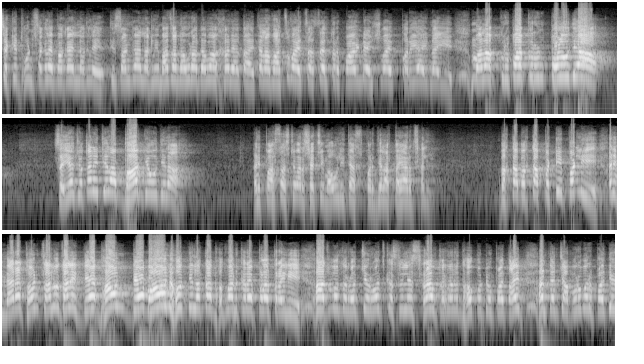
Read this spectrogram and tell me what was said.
चकित होऊन सगळे बघायला लागले. ती सांगायला लागली माझा नवरा दवाखान्यात आहे त्याला वाचवायचं असेल तर पळण्याशिवाय पर्याय नाही. मला कृपा करून पळू द्या. संयोजकाने तिला भाग घेऊ दिला. आणि पासष्ट वर्षाची माऊली त्या स्पर्धेला तयार झाली. बघता बघता पट्टी पडली आणि मॅरेथॉन चालू झाले. बेभान बेभान होती लता भगवान करे पळत राहिली. आजबाजू रोजचे रोज कसलेले सराव करणारे धावपटू पळत आहेत आणि त्यांच्या बरोबर पळते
